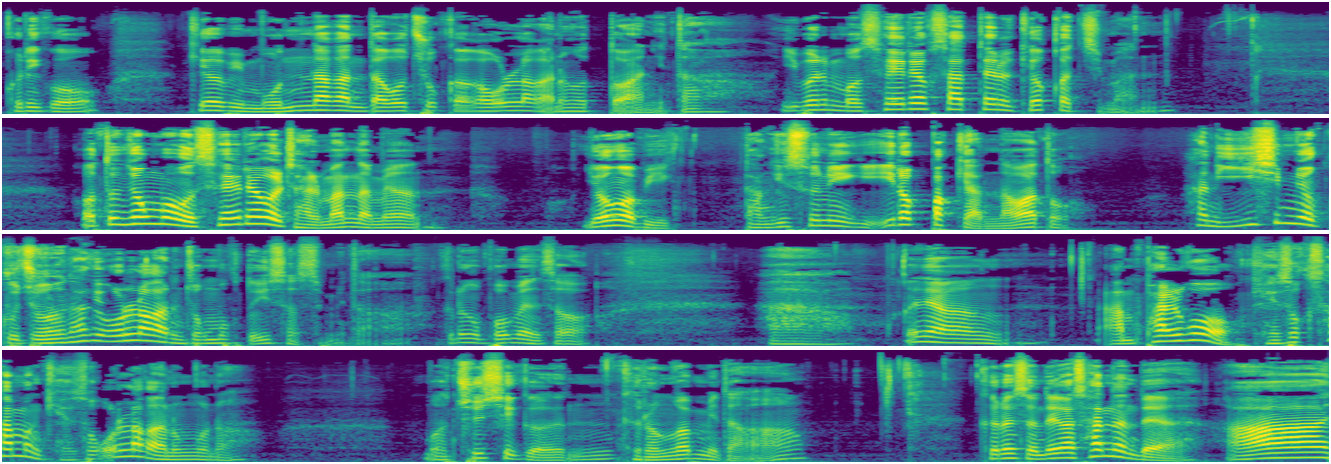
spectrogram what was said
그리고 기업이 못 나간다고 주가가 올라가는 것도 아니다. 이번엔 뭐 세력 사태를 겪었지만 어떤 종목은 세력을 잘 만나면 영업이익, 당기 순이익이 1억밖에 안 나와도 한 20년 꾸준하게 올라가는 종목도 있었습니다. 그런 거 보면서 아 그냥 안 팔고 계속 사면 계속 올라가는구나. 뭐 주식은 그런 겁니다. 그래서 내가 샀는데 아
